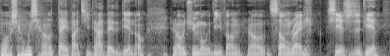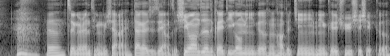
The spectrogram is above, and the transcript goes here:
我好像会想要带一把吉他，带着电脑，然后去某个地方，然后 songwriting 写十天。嗯，整个人停不下来，大概是这样子。希望真的可以提供你一个很好的建议，你也可以去写写歌。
